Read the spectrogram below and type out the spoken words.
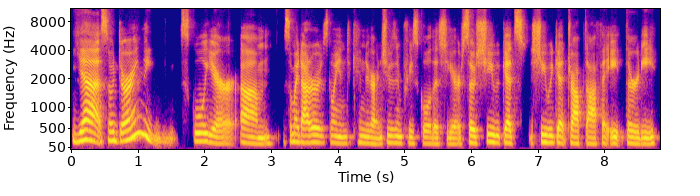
Yeah so during the school year um so my daughter was going into kindergarten. She was in preschool this year. So she gets she would get dropped off at 8 30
